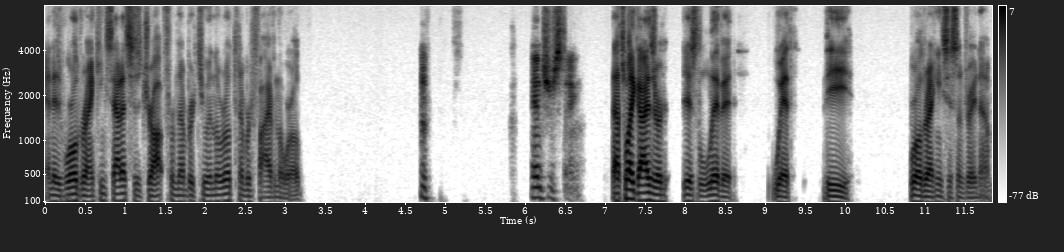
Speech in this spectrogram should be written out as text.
and his world ranking status has dropped from number two in the world to number five in the world. Interesting. That's why guys are just livid with the world ranking systems right now.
